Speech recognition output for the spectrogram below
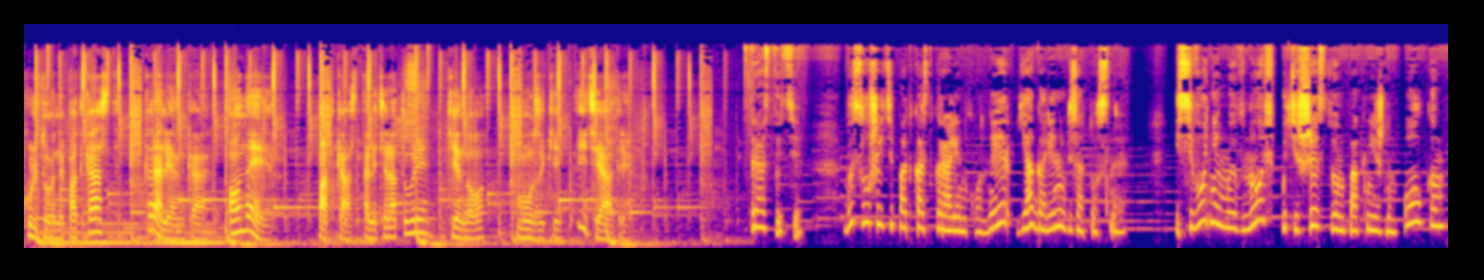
Культурный подкаст «Короленко On Air». Подкаст о литературе, кино, музыке и театре. Здравствуйте! Вы слушаете подкаст «Короленко On Air». Я Галина Безотосная. И сегодня мы вновь путешествуем по книжным полкам,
